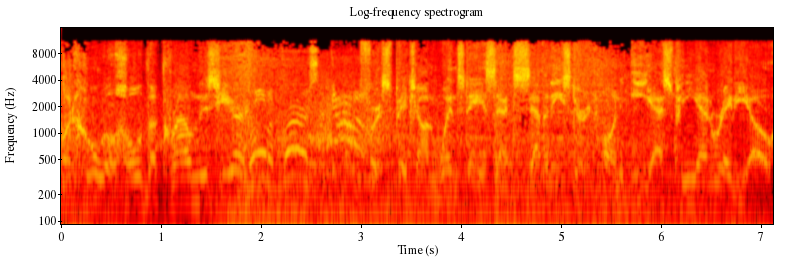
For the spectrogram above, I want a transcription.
But who will hold the crown this year? Roll to first. Got him. First pitch on Wednesday is at 7 Eastern on ESPN Radio.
